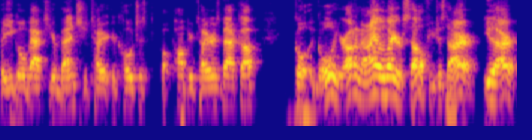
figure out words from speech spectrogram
But you go back to your bench, you tire your coaches, pump your tires back up. Goal, goal. You're on an island by yourself. You just are. You are.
